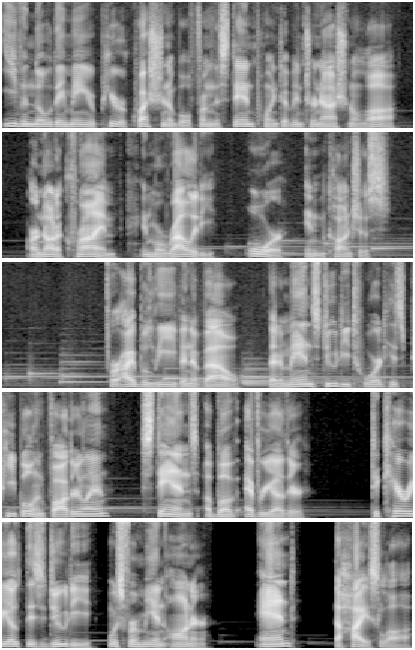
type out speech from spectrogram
even though they may appear questionable from the standpoint of international law, are not a crime in morality or in conscience. For I believe and avow that a man's duty toward his people and fatherland stands above every other. To carry out this duty was for me an honor and the highest law.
